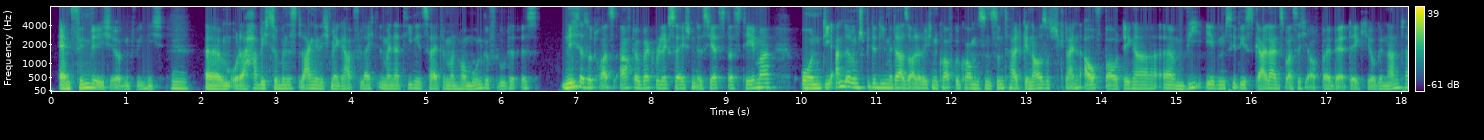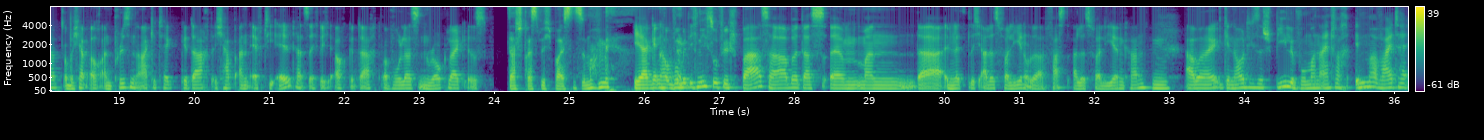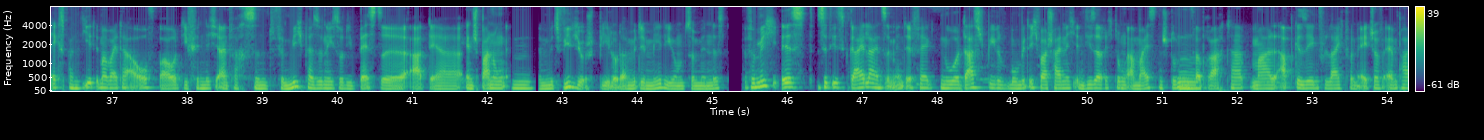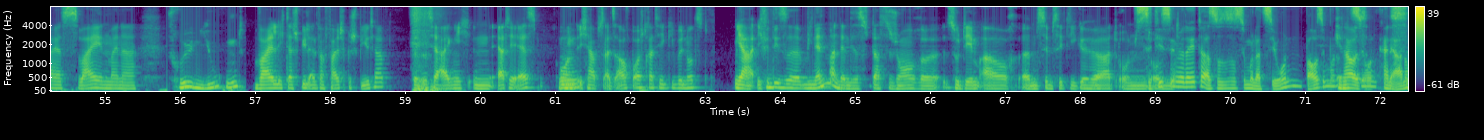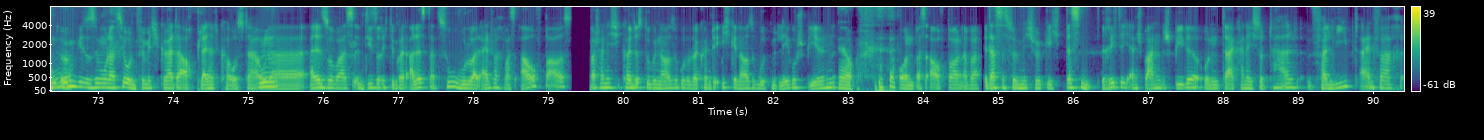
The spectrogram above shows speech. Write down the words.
empfinde ich irgendwie nicht. Mhm. Ähm, oder habe ich zumindest lange nicht mehr gehabt, vielleicht in meiner Teenie-Zeit, wenn man hormongeflutet ist. Nichtsdestotrotz, After Work Relaxation ist jetzt das Thema. Und die anderen Spiele, die mir da so alle durch den Kopf gekommen sind, sind halt genau solche kleinen Aufbaudinger, ähm, wie eben City Skylines, was ich auch bei Bad Day Cure genannt habe. Aber ich habe auch an Prison Architect gedacht. Ich habe an FTL tatsächlich auch gedacht, obwohl das ein Roguelike ist. Das stresst mich meistens immer mehr. Ja, genau, womit ich nicht so viel Spaß habe, dass ähm, man da letztlich alles verlieren oder fast alles verlieren kann. Mhm. Aber genau diese Spiele, wo man einfach immer weiter expandiert, immer weiter aufbaut, die finde ich einfach sind für mich persönlich so die beste Art der Entspannung mhm. mit Videospiel oder mit dem Medium zumindest. Für mich ist City Skylines im Endeffekt nur das Spiel, womit ich wahrscheinlich in dieser Richtung am meisten Stunden mhm. verbracht habe. Mal abgesehen vielleicht von Age of Empires 2 in meiner frühen Jugend, weil ich das Spiel einfach falsch gespielt habe. Das ist ja eigentlich ein RTS mhm. und ich habe es als Aufbaustrategie benutzt. Ja, ich finde diese, wie nennt man denn dieses, das Genre, zu dem auch ähm, SimCity gehört und. City Simulator, also so Simulation, Bausimulation, genau, keine Ahnung. Sind irgendwie so Simulationen. Für mich gehört da auch Planet Coaster mhm. oder all sowas in diese Richtung gehört alles dazu, wo du halt einfach was aufbaust Wahrscheinlich könntest du genauso gut oder könnte ich genauso gut mit Lego spielen ja. und was aufbauen, aber das ist für mich wirklich, das sind richtig entspannende Spiele und da kann ich total verliebt einfach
